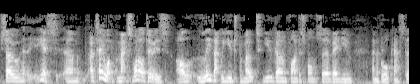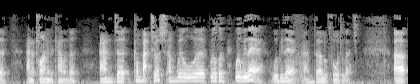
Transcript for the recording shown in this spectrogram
So uh, yes, um, I'll tell you what, Max. What I'll do is I'll leave that with you to promote. You go and find a sponsor, venue, and a broadcaster, and a time in the calendar, and uh, come back to us, and we'll uh, we'll we'll be there. We'll be there, and uh, look forward to that. Uh,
